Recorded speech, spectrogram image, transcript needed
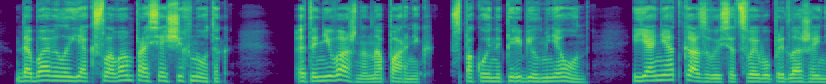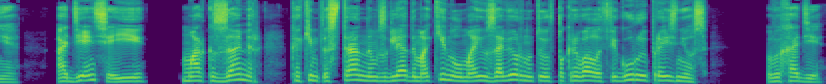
— добавила я к словам просящих ноток. «Это не важно, напарник», — спокойно перебил меня он. «Я не отказываюсь от своего предложения. Оденься и...» Марк замер, каким-то странным взглядом окинул мою завернутую в покрывало фигуру и произнес: «Выходи».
